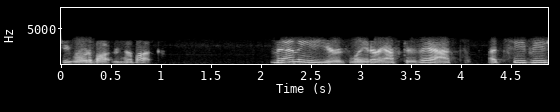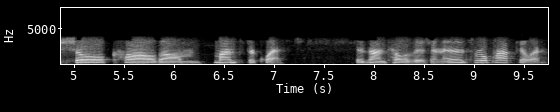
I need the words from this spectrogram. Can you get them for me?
she wrote about in her book. Many years later, after that, a TV show called um, Monster Quest is on television and it's real popular.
